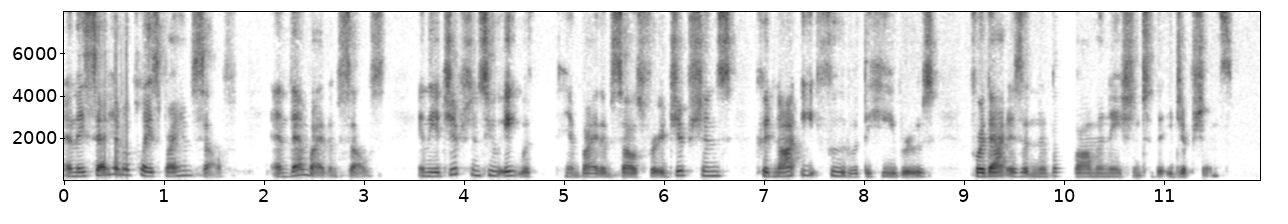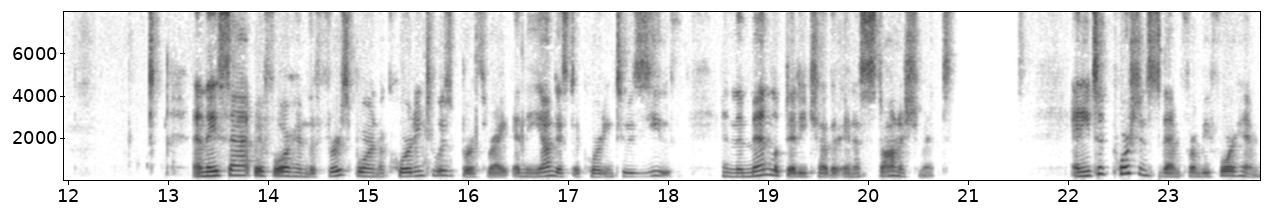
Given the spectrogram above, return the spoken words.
And they set him a place by himself, and them by themselves, and the Egyptians who ate with him by themselves, for Egyptians could not eat food with the Hebrews, for that is an abomination to the Egyptians. And they sat before him, the firstborn according to his birthright, and the youngest according to his youth. And the men looked at each other in astonishment. And he took portions to them from before him,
